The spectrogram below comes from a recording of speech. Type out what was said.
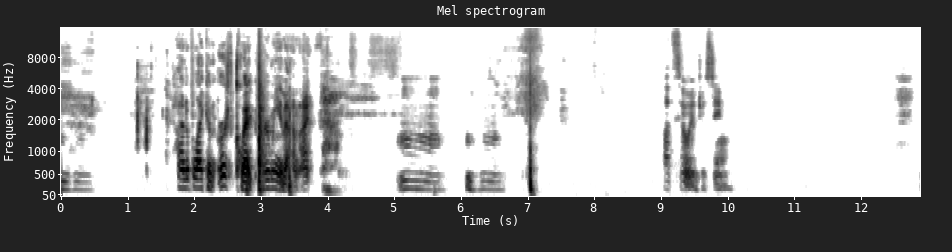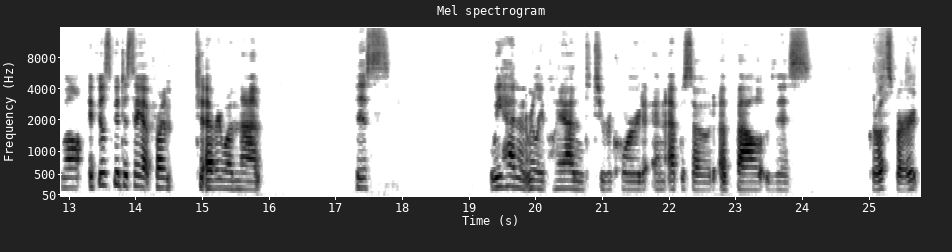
Mm-hmm. Kind of like an earthquake for me that night. Mm, hmm That's so interesting. Well, it feels good to say up front to everyone that this we hadn't really planned to record an episode about this growth spurt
